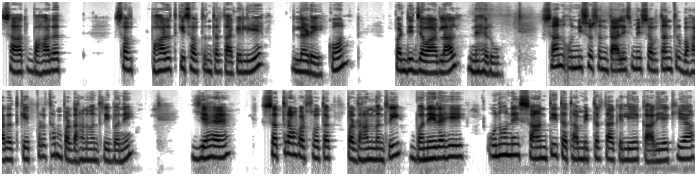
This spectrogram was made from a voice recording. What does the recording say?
साथ भारत सब भारत की स्वतंत्रता के लिए लड़े। कौन? पंडित जवाहरलाल नेहरू। सन उन्नीस सौ सैंतालीस में स्वतंत्र भारत के प्रथम प्रधानमंत्री बने। यह सत्रह वर्षों तक प्रधानमंत्री बने रहे। उन्होंने शांति तथा मित्रता के लिए कार्य किया।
